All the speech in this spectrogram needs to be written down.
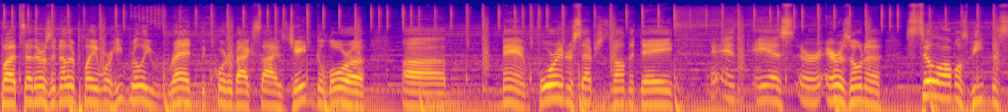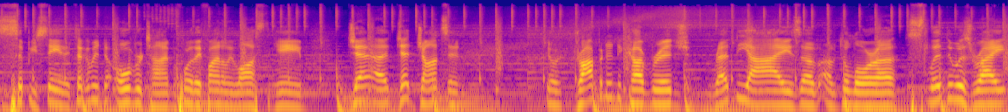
but uh, there was another play where he really read the quarterback size. Jayden de Laura, uh, man, four interceptions on the day and AS or Arizona still almost beat Mississippi State. They took them into overtime before they finally lost the game. Jett, uh, Jett Johnson, you know, dropping into coverage, read the eyes of, of de Laura, slid to his right,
